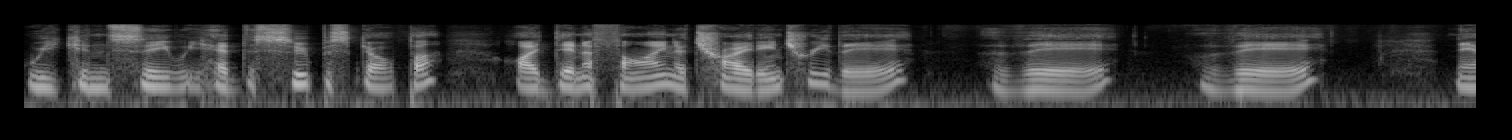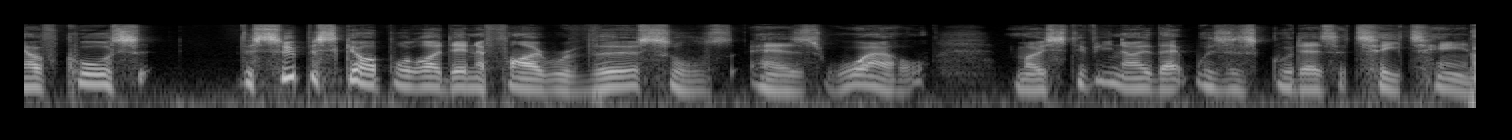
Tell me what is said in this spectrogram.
we can see we had the super scalper identifying a trade entry there there there. Now of course the super scalp will identify reversals as well. Most of you know that was as good as a t10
